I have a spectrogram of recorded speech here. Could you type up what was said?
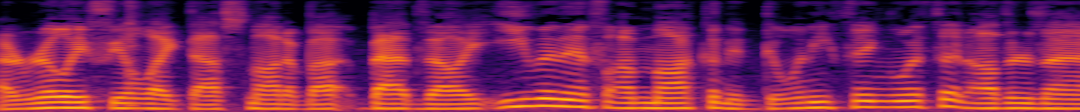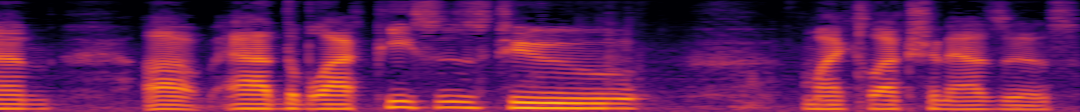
I really feel like that's not a bad value, even if I'm not going to do anything with it other than uh, add the black pieces to my collection as is.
